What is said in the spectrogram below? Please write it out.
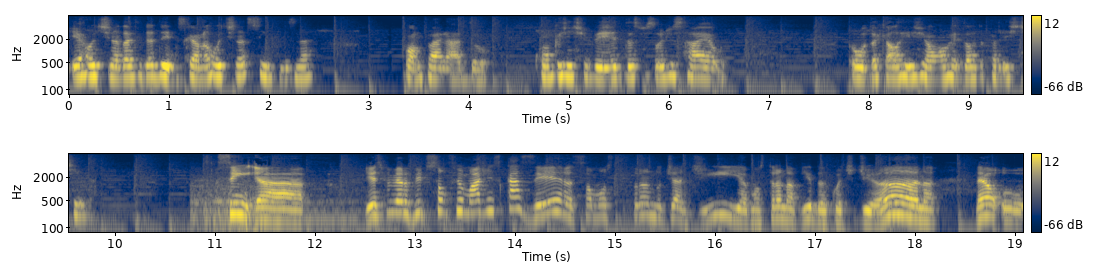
E a rotina da vida deles, que é uma rotina simples, né? Comparado com o que a gente vê das pessoas de Israel ou daquela região ao redor da Palestina. Sim, uh, e esse primeiro vídeo são filmagens caseiras, só mostrando o dia a dia, mostrando a vida cotidiana, né? O,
